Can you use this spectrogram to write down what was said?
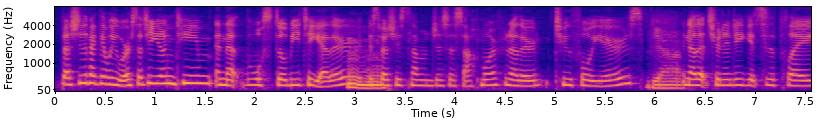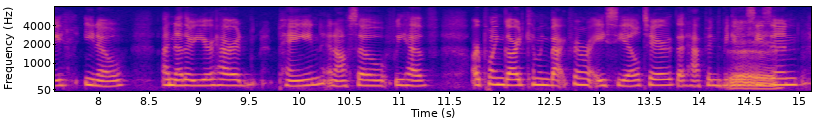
especially the fact that we were such a young team and that we'll still be together, especially since I'm just a sophomore for another two full years. Yeah. And now that Trinity gets to play, you know, another year Howard Payne, and also we have our point guard coming back from our ACL tear that happened beginning of the season,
